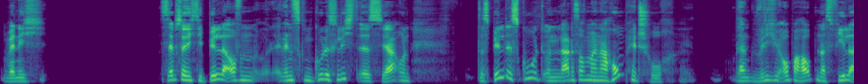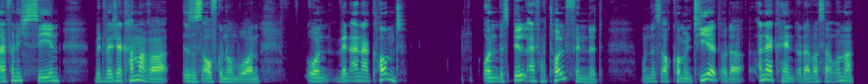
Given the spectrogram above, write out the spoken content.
wenn ich, selbst wenn ich die Bilder auf ein, wenn es ein gutes Licht ist, ja, und das Bild ist gut und lade es auf meiner Homepage hoch, dann würde ich auch behaupten, dass viele einfach nicht sehen, mit welcher Kamera ist es aufgenommen worden. Und wenn einer kommt und das Bild einfach toll findet und es auch kommentiert oder anerkennt oder was auch immer,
